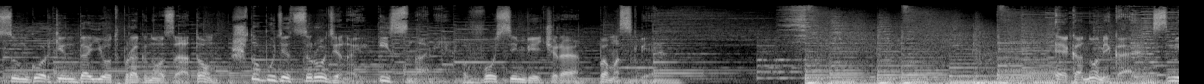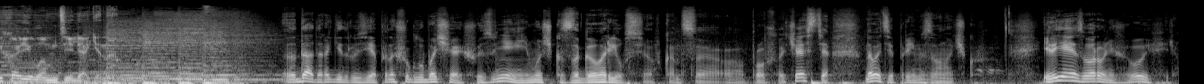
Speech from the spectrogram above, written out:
Сунгоркин дает прогнозы о том, что будет с Родиной и с нами – в 8 вечера по Москве. «Экономика» с Михаилом Делягиным. Да, дорогие друзья, я приношу глубочайшее извинение, немножечко заговорился в конце э, прошлой части. Давайте примем звоночку. Илья из Воронежа, вы в эфире.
